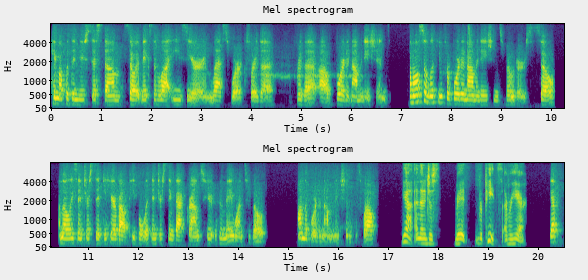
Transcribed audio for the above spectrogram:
came up with a new system so it makes it a lot easier and less work for the for the uh, board of nominations. I'm also looking for board of nominations voters. So I'm always interested to hear about people with interesting backgrounds who, who may want to vote on the board of nominations as well. Yeah. And then it just it repeats every year. Yep.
